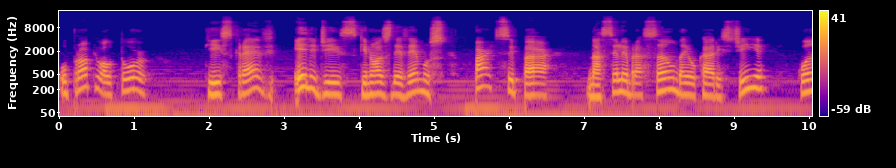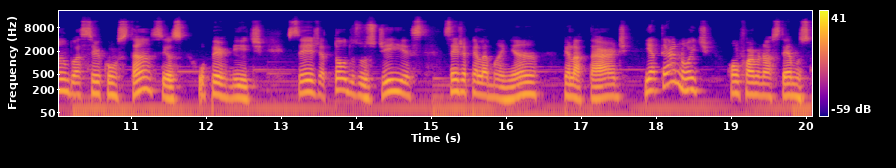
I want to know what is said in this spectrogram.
o próprio autor que escreve, ele diz que nós devemos participar na celebração da Eucaristia quando as circunstâncias o permitem, seja todos os dias, seja pela manhã, pela tarde e até à noite, conforme nós temos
